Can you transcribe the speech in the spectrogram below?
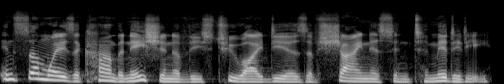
in some ways a combination of these two ideas of shyness and timidity.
